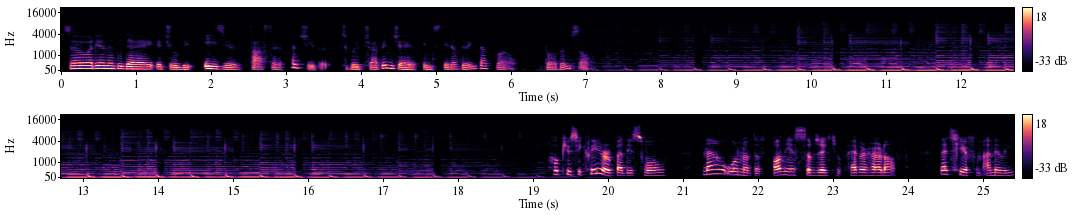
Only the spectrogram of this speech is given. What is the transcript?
So at the end of the day, it will be easier, faster, and cheaper to put Trump in jail instead of doing that well. Problem solved. Hope you see clearer by this wall. Now, one of the funniest subjects you've ever heard of. Let's hear from Amélie,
